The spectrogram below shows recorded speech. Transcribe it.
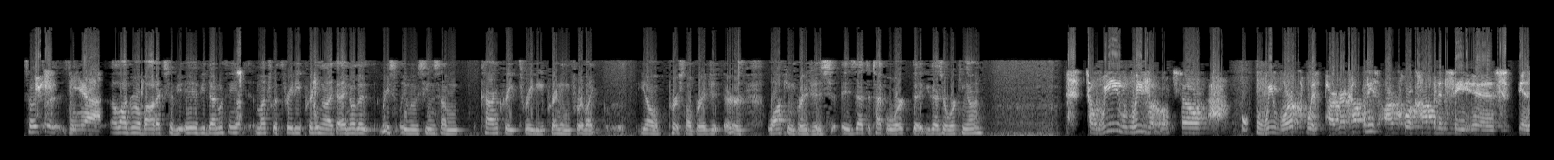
so, uh, so yeah, a lot of robotics. Have you have you done with any, much with 3D printing? Like I know that recently we've seen some concrete 3D printing for like you know personal bridges or walking bridges. Is that the type of work that you guys are working on? So we we so we work with partner companies. Our core competency is is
